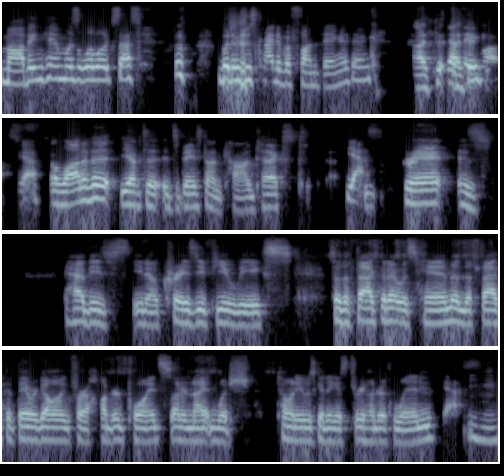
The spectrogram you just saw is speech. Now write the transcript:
mobbing him was a little excessive but it was just kind of a fun thing i think I, th- I think lost yeah a lot of it you have to. It's based on context. yes Grant has had these, you know, crazy few weeks. So the fact that it was him and the fact that they were going for 100 points on a night in which Tony was getting his 300th win, yes hmm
